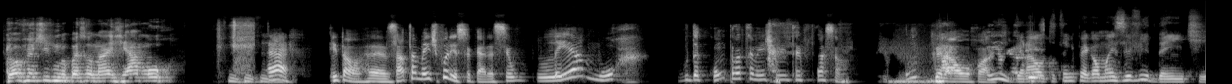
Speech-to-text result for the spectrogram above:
Porque o objetivo do meu personagem é amor. É, então, é exatamente por isso, cara. Se eu ler amor, muda completamente a minha interpretação. Um grau, Rock. Um grau, tu tem que pegar o mais evidente.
